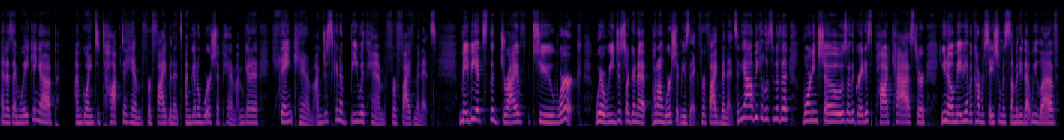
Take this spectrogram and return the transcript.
And as I'm waking up, I'm going to talk to him for five minutes. I'm going to worship him. I'm going to thank him. I'm just going to be with him for five minutes. Maybe it's the drive to work where we just are going to put on worship music for five minutes. And yeah, we can listen to the morning shows or the greatest podcast or, you know, maybe have a conversation with somebody that we love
